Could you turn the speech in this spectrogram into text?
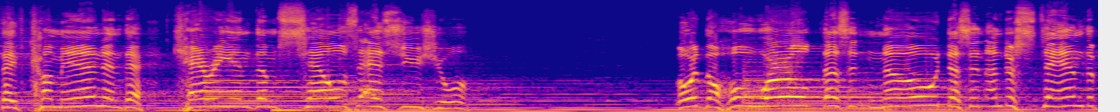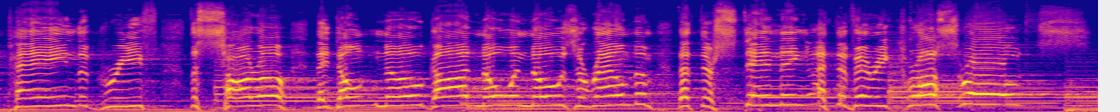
they've come in and they're carrying themselves as usual. Lord, the whole world doesn't know, doesn't understand the pain, the grief, the sorrow. They don't know, God. No one knows around them that they're standing at the very crossroads.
